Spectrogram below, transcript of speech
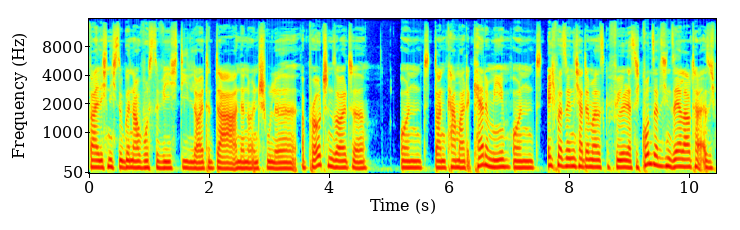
weil ich nicht so genau wusste, wie ich die Leute da an der neuen Schule approachen sollte. Und dann kam halt Academy und ich persönlich hatte immer das Gefühl, dass ich grundsätzlich ein sehr lauter, also ich,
